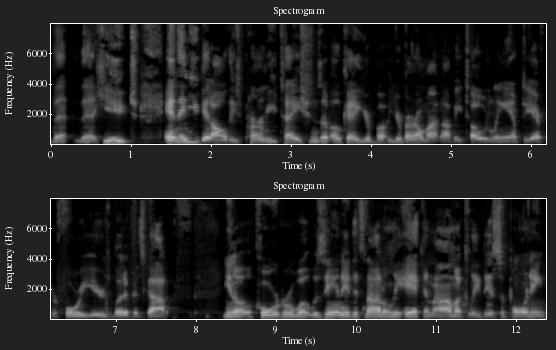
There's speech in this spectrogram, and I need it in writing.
that that huge. And then you get all these permutations of okay, your your barrel might not be totally empty after four years, but if it's got you know a quarter of what was in it, it's not only economically disappointing,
